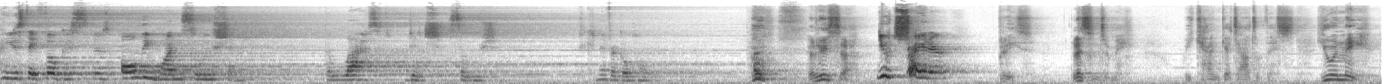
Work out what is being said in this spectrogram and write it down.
I need to stay focused. There's only one solution the last ditch solution. I can never go home. Oh, Elisa, You traitor! please, listen to me. We can get out of this. You and me.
